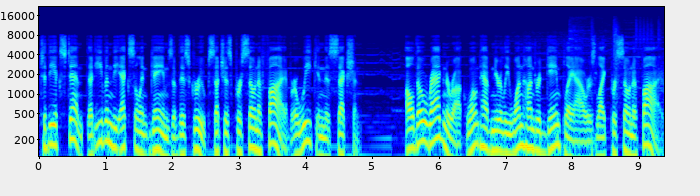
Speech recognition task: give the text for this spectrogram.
To the extent that even the excellent games of this group such as Persona 5 are weak in this section. Although Ragnarok won't have nearly 100 gameplay hours like Persona 5,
